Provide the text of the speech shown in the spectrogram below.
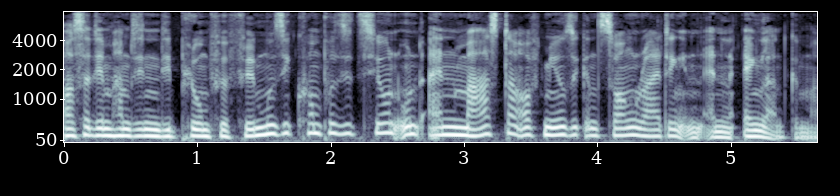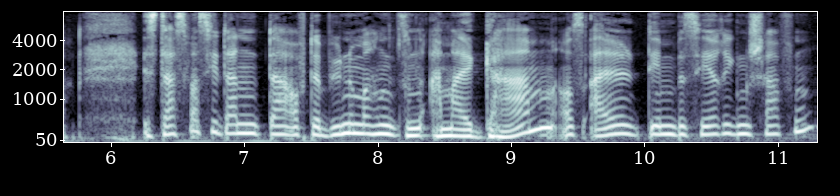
Außerdem haben Sie ein Diplom für Filmmusikkomposition und einen Master of Music and Songwriting in England gemacht. Ist das, was Sie dann da auf der Bühne machen, so ein Amalgam aus all dem bisherigen Schaffen?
